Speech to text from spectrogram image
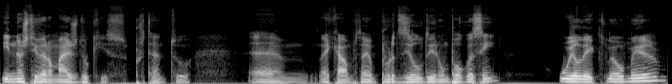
e não estiveram mais do que isso. Portanto, um, acabam também por desiludir um pouco assim. O elenco não é o mesmo,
